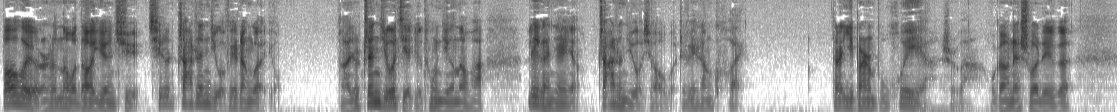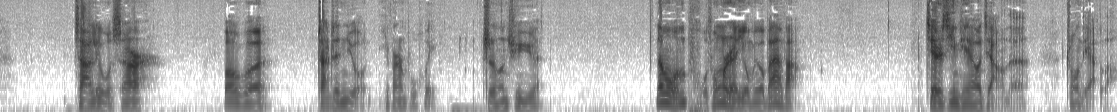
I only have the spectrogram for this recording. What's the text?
包括有人说，那我到医院去，其实扎针灸非常管用，啊，就针灸解决痛经的话，立竿见影，扎上就有效果，这非常快。但是一般人不会呀，是吧？我刚才说这个扎六五四二，包括扎针灸，一般人不会，只能去医院。那么我们普通人有没有办法？这是今天要讲的重点了。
